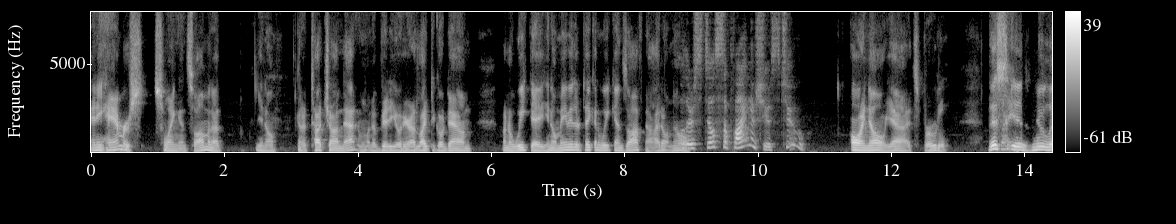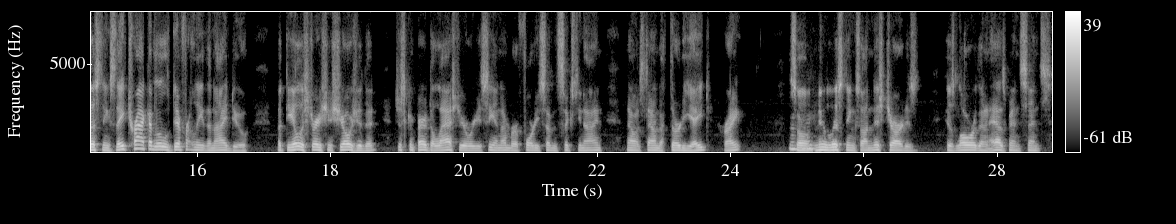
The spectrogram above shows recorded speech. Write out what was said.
any hammers swinging. So I'm gonna, you know, gonna touch on that in a video here. I'd like to go down on a weekday. You know, maybe they're taking weekends off now. I don't know. Well, there's still supply issues too. Oh, I know. Yeah, it's brutal. This Right. is new listings. They track it a little differently than I do, but the illustration shows you that just compared to last year, where you see a number of 4769, now it's down to 38, right? So Mhm. new listings on this chart is is lower than it has been since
